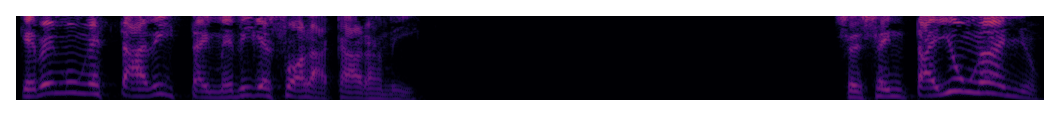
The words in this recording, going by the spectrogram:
Que venga un estadista y me diga eso a la cara a mí. 61 años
